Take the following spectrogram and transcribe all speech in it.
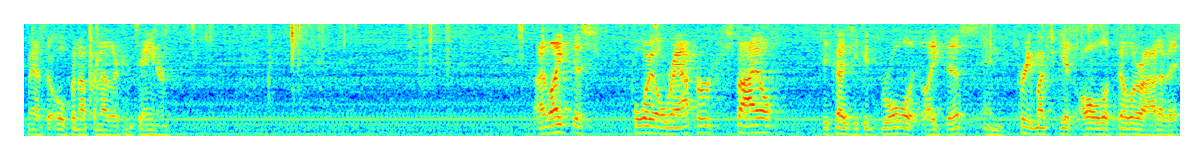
gonna have to open up another container. I like this foil wrapper style because you could roll it like this and pretty much get all the filler out of it.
